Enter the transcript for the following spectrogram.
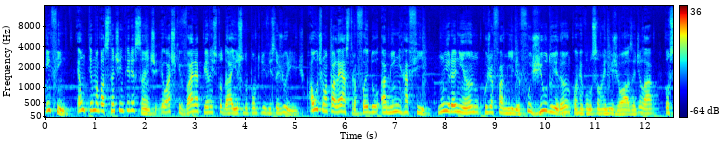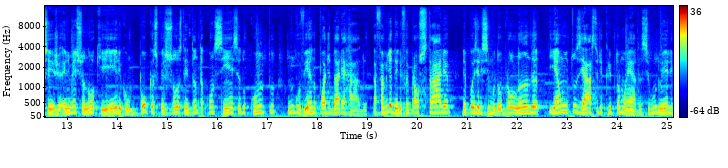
Enfim, é um tema bastante interessante. Eu acho que vale a pena estudar isso do ponto de vista jurídico. A última palestra foi do Amin Rafi, um iraniano cuja família fugiu do Irã com a revolução religiosa de lá. Ou seja, ele mencionou que ele, com poucas pessoas, tem tanta consciência do quanto um governo pode dar errado. A família dele foi para a Austrália, depois ele se mudou para a Holanda e é um entusiasta de criptomoedas. Segundo ele,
